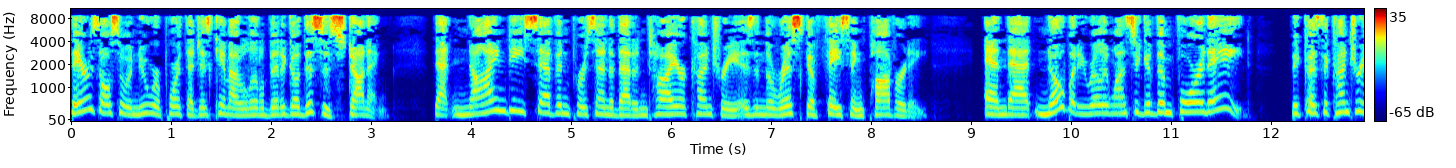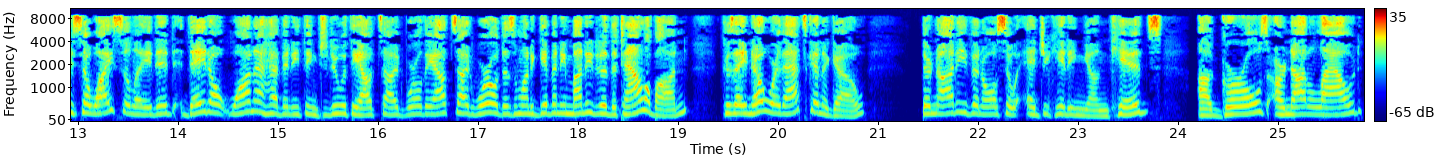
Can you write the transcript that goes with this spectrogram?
There's also a new report that just came out a little bit ago. This is stunning that 97% of that entire country is in the risk of facing poverty and that nobody really wants to give them foreign aid because the country is so isolated. They don't want to have anything to do with the outside world. The outside world doesn't want to give any money to the Taliban because they know where that's going to go. They're not even also educating young kids. Uh, girls are not allowed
